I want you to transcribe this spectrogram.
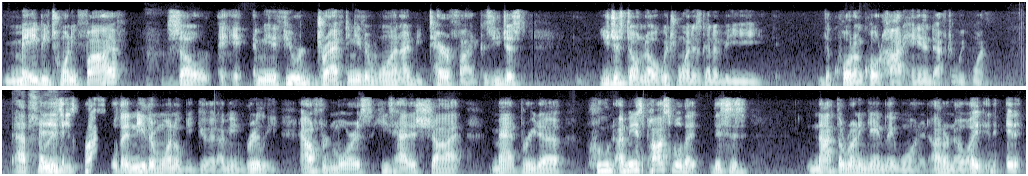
maybe 25. Mm-hmm. So it, I mean, if you were drafting either one, I'd be terrified because you just you just don't know which one is going to be the quote unquote hot hand after week one. Absolutely. It's, it's, possible that neither one will be good. I mean, really, Alfred Morris, he's had his shot. Matt Breida, who I mean, it's possible that this is not the running game they wanted. I don't know. It, it,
